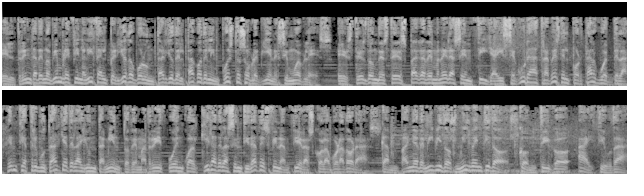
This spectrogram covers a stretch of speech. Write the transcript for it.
El 30 de noviembre finaliza el periodo voluntario del pago del impuesto sobre bienes inmuebles. Estés donde estés, paga de manera sencilla y segura a través del portal web de la Agencia Tributaria del Ayuntamiento de Madrid o en cualquiera de las entidades financieras colaboradoras. Campaña del IBI 2022. Contigo hay ciudad.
